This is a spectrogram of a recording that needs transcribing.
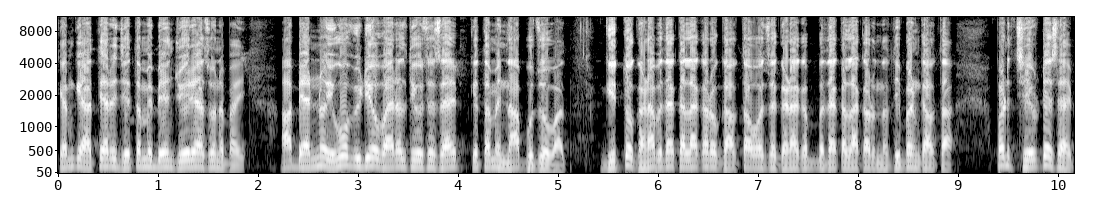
કેમ કે અત્યારે જે તમે બેન જોઈ રહ્યા છો ને ભાઈ આ બેનનો એવો વીડિયો વાયરલ થયો છે સાહેબ કે તમે ના પૂછો વાત. ગીત તો ઘણા બધા કલાકારો ગાતા હોય છે, ઘણા બધા કલાકારો નથી પણ ગાતા પણ છેવટે સાહેબ,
